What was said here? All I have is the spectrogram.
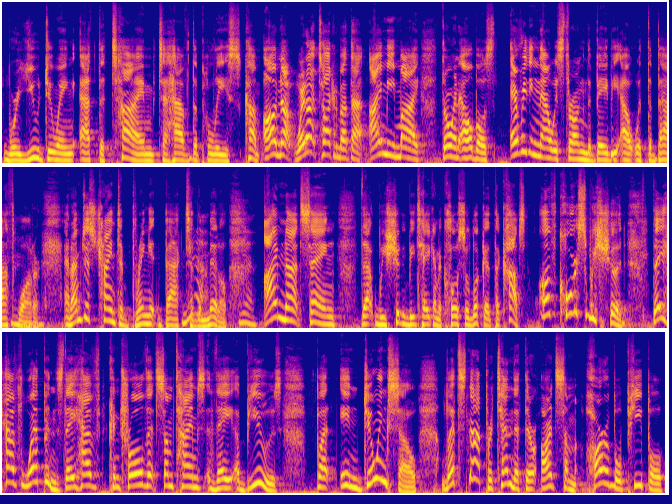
were you doing at the time to have the police come? Oh, no, we're not talking about that. I mean, my throwing elbows. Everything now is throwing the baby out with the bathwater. Mm-hmm. And I'm just trying to bring it back to the middle. Yeah. I'm not saying that we shouldn't be taking a closer look at the cops. Of course we should. They have weapons, they have control that sometimes they abuse. But in doing so, let's not pretend that there aren't some horrible people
